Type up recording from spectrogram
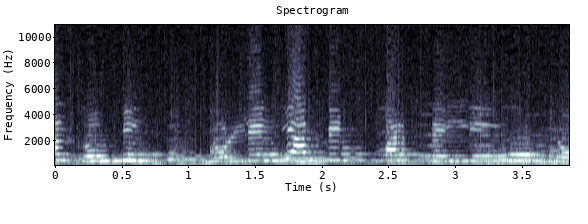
al domingo no le llamen Marcelino.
